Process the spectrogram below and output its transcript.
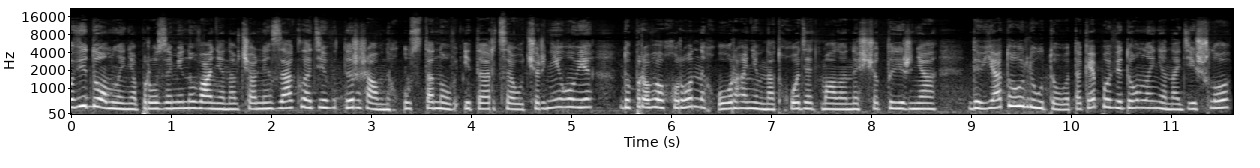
Повідомлення про замінування навчальних закладів, державних установ і ТРЦ у Чернігові до правоохоронних органів надходять мало не щотижня. 9 лютого таке повідомлення надійшло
